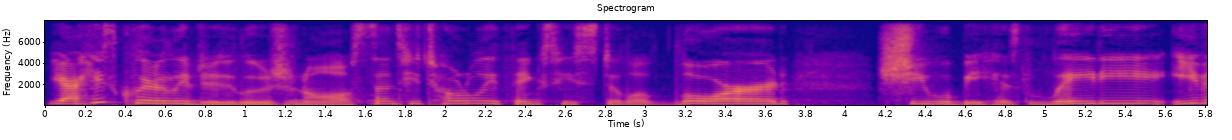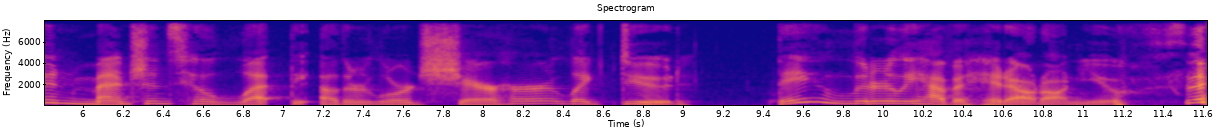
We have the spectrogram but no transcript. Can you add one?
Yeah, he's clearly delusional since he totally thinks he's still a lord. She will be his lady, even mentions he'll let the other lords share her. Like, dude, they literally have a hit out on you. They're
